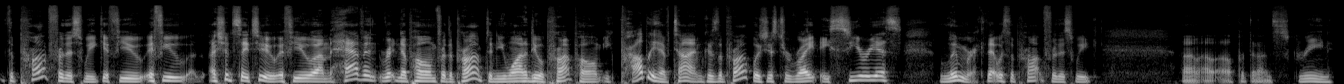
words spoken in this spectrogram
the prompt for this week, if you, if you, I should say too, if you um, haven't written a poem for the prompt and you want to do a prompt poem, you probably have time because the prompt was just to write a serious limerick. That was the prompt for this week. Uh, I'll, I'll put that on screen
